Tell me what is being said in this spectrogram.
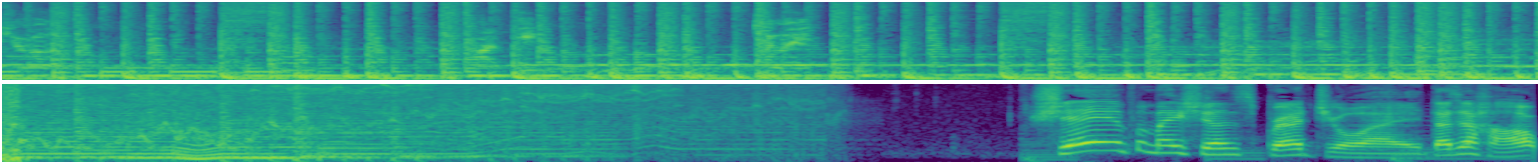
Share information, spread joy。大家好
